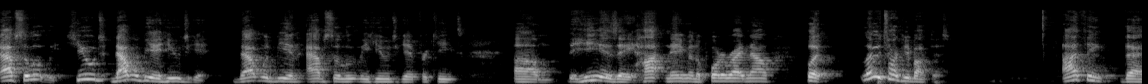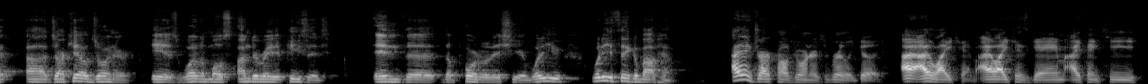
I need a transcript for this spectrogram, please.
absolutely huge. That would be a huge get. That would be an absolutely huge get for Keatts. Um, he is a hot name in the portal right now. But let me talk to you about this. I think that uh, Jarkel Joiner is one of the most underrated pieces in the the portal this year. What do you what do you think about him? I think Jarkel Joiner is really good. I, I like him. I like his game. I think he,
